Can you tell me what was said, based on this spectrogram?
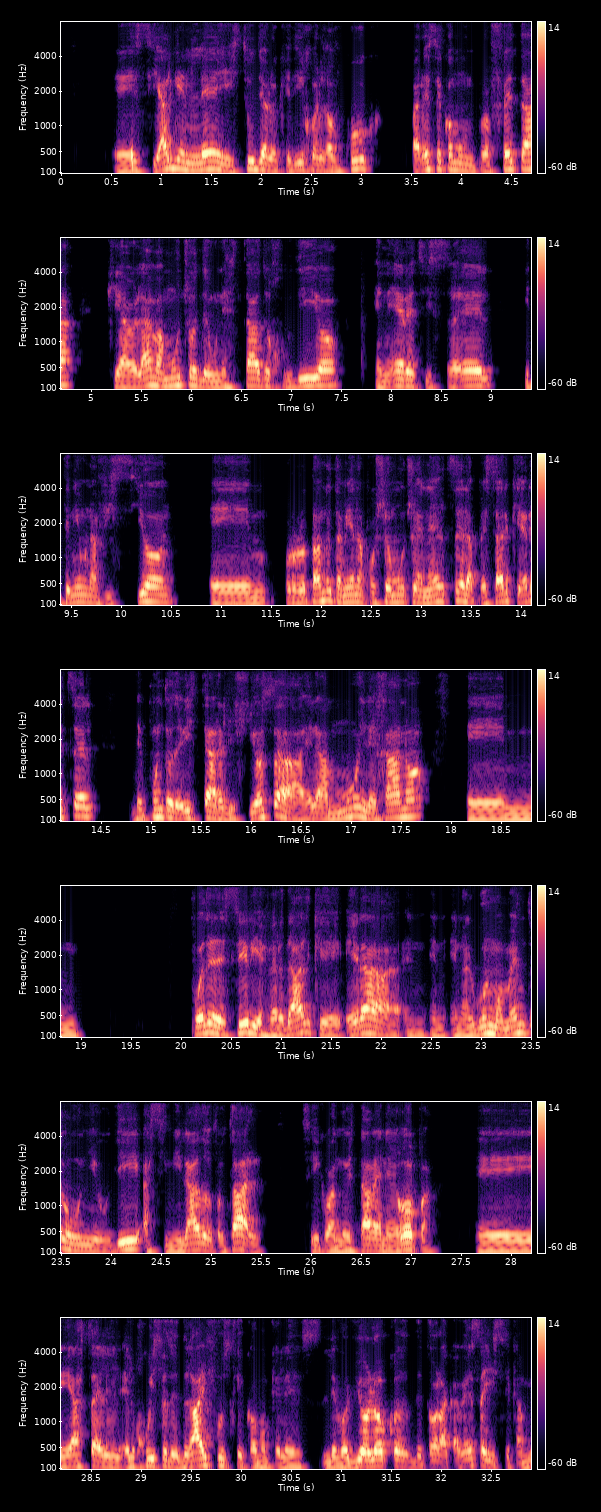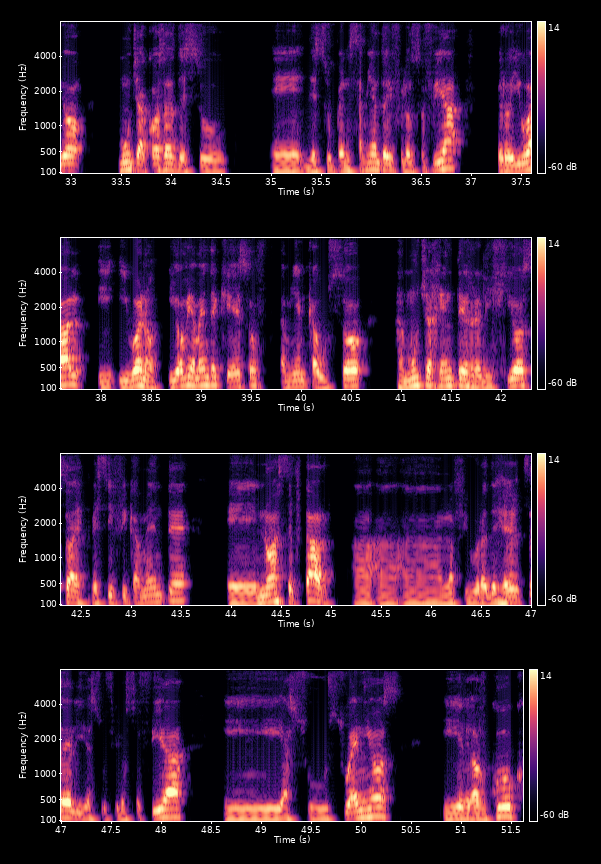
Eh, si alguien lee y estudia lo que dijo el Rav Kook, parece como un profeta que hablaba mucho de un Estado judío en Eretz Israel y tenía una visión. Em, por lo tanto, también apoyó mucho en Herzl, a pesar que Herzl, de punto de vista religioso, era muy lejano. Em, puede decir, y es verdad, que era en, en, algún momento un yudí asimilado total, ¿sí? cuando estaba en Europa. Eh, hasta el, juicio de Dreyfus, que como que les, le volvió loco de toda la cabeza y se cambió muchas cosas de su, eh, de su pensamiento y filosofía, pero igual, y, bueno, y obviamente que eso también causó a mucha gente religiosa específicamente eh, no aceptar a, a, la figura de Herzl y a su filosofía y a sus sueños. Y el Rav Kook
